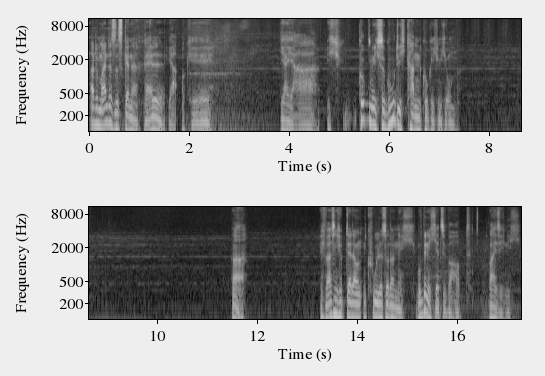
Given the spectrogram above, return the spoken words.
Ah, du meintest es generell. Ja, okay. Ja, ja. Ich guck mich so gut ich kann, gucke ich mich um. Ha. Ich weiß nicht, ob der da unten cool ist oder nicht. Wo bin ich jetzt überhaupt? Weiß ich nicht.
